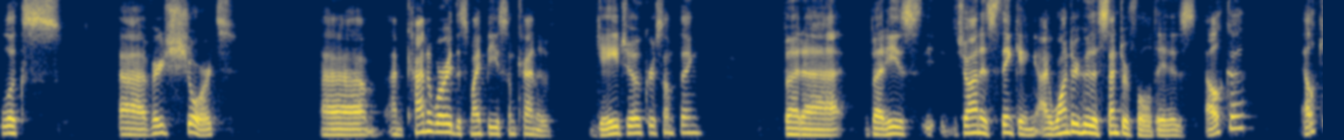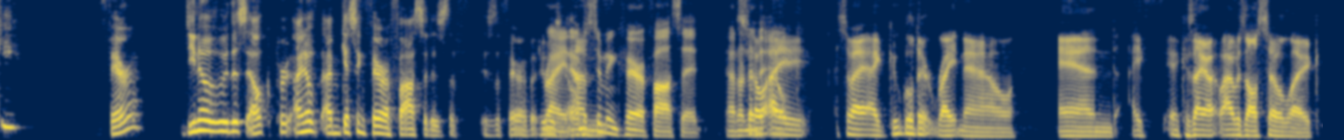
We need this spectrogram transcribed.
looks uh, very short. Um, I'm kind of worried this might be some kind of gay joke or something. But uh, but he's John is thinking. I wonder who the centerfold is. Elka, Elkie, Farrah. Do you know who this elk? Per- I know. I'm guessing Farrah Fawcett is the is the Farrah, but who is right. I'm Elk? assuming Farrah Fawcett. I don't so know. The elk. I so I, I googled it right now, and I because I I was also like,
